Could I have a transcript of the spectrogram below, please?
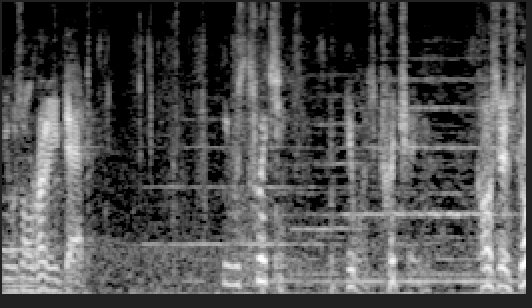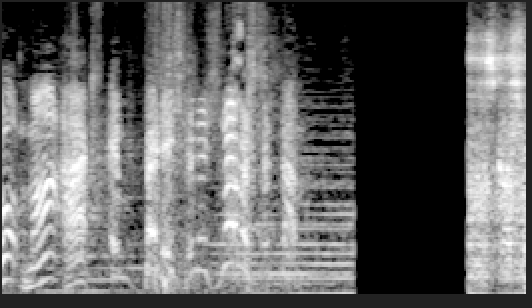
He was already dead. He was twitching. He was twitching, cause he's got my axe embedded in his nervous system! discussion.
